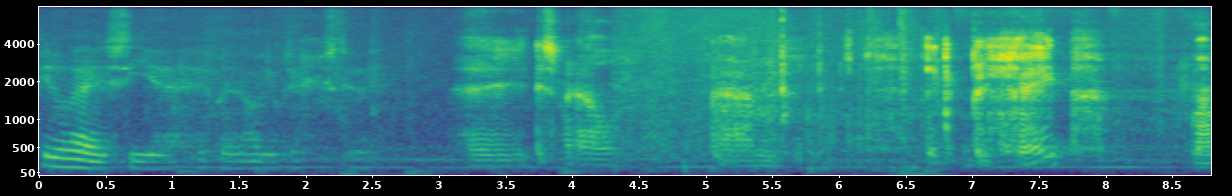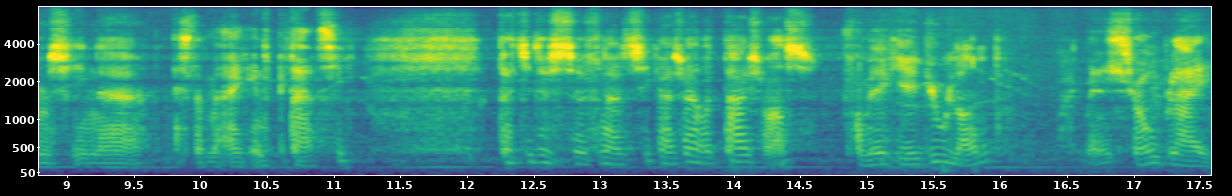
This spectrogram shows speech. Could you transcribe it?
Guido Wijs, die eh, heeft mij een audiobericht gestuurd. Hey Ismaël. Ehm, ik begreep, maar misschien eh, is dat mijn eigen interpretatie, dat je dus eh, vanuit het ziekenhuis wel weer thuis was vanwege je U-lamp. Maar ik ben zo blij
